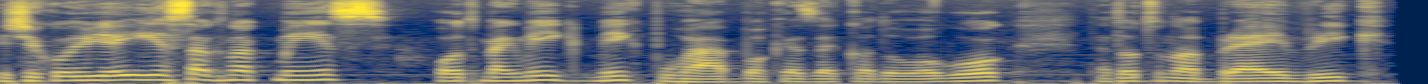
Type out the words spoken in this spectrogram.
És akkor ugye északnak mész, ott meg még, még puhábbak ezek a dolgok. Tehát ott van a Breivik,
